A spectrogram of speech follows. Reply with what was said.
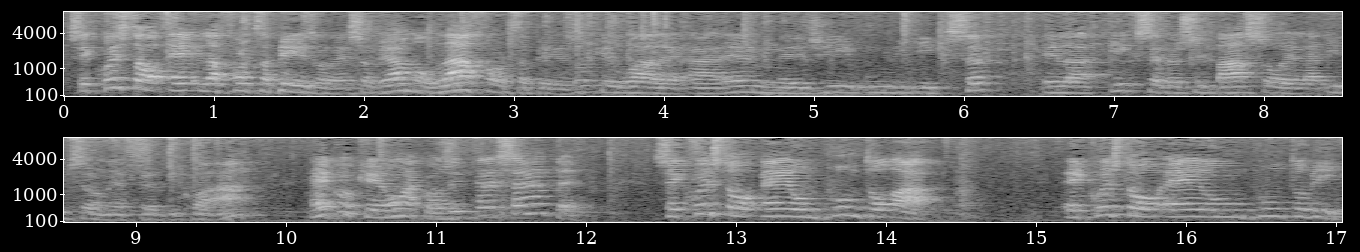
Se questa è la forza peso, adesso abbiamo la forza peso che è uguale a mg di x e la x è verso il basso e la y è per di qua, ecco che è una cosa interessante. Se questo è un punto A e questo è un punto B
